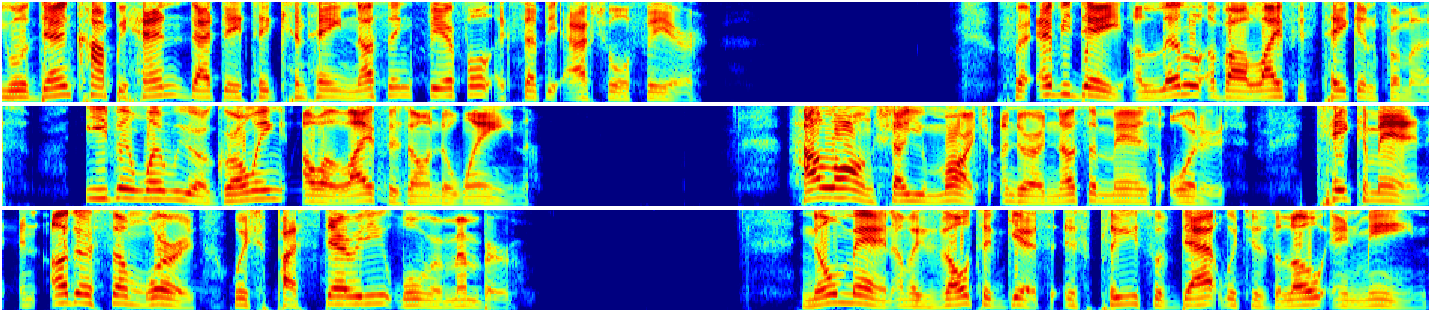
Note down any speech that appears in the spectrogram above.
You will then comprehend that they contain nothing fearful except the actual fear. For every day, a little of our life is taken from us. Even when we are growing, our life is on the wane. How long shall you march under another man's orders? Take command, and utter some word which posterity will remember. No man of exalted gifts is pleased with that which is low and mean.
